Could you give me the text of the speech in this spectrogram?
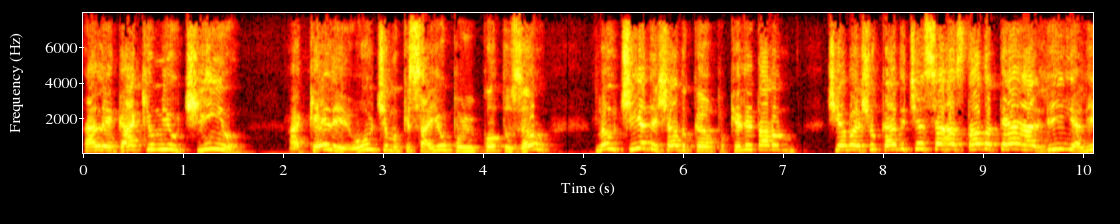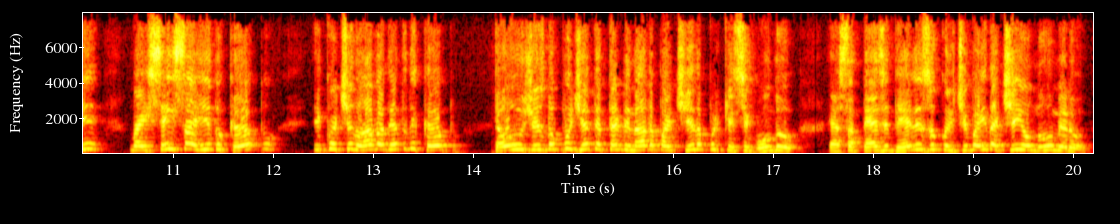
alegar que o Miltinho, aquele último que saiu por contusão, não tinha deixado o campo, que ele tava, tinha machucado e tinha se arrastado até a linha ali, mas sem sair do campo e continuava dentro de campo. Então o juiz não podia ter terminado a partida, porque, segundo essa tese deles, o Curitiba ainda tinha o um número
